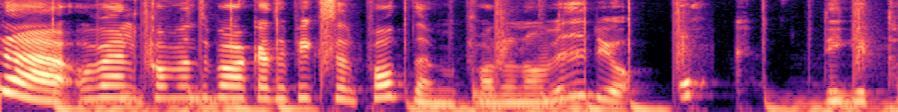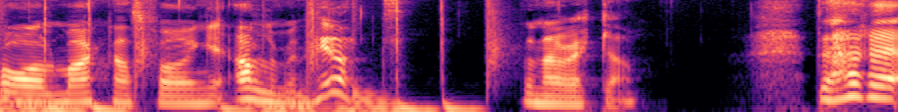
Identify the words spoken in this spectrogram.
där och välkommen tillbaka till Pixelpodden, podden om video och digital marknadsföring i allmänhet den här veckan. Det här är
